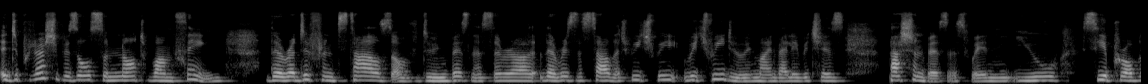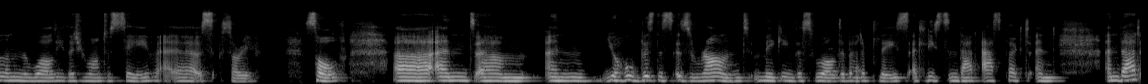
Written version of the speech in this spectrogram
entrepreneurship is also not one thing. There are different styles of doing business. There are there is the style that which we which we do in Mindvalley, which is passion business when you see a problem in the world that you want to save uh, sorry solve uh, and um, and your whole business is around making this world a better place at least in that aspect and and that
